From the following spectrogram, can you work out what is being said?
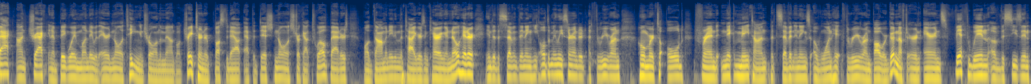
back on track in a big way Monday with Aaron Nola taking control on the mound while Trea Turner busted out at the dish. Nola struck out 12 batters while dominating the Tigers and carrying a no hitter into the seventh inning. He ultimately surrendered a three run homer to old friend Nick Maton, but seven innings of one hit, three run ball were good enough to earn Aaron's fifth win of the season.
